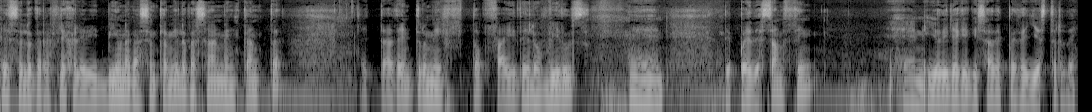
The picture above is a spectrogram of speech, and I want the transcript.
Eso es lo que refleja Let It Be, una canción que a mí en lo personal me encanta. Está dentro de mis top 5 de los Beatles. Eh, después de Something, y yo diría que quizás después de Yesterday.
